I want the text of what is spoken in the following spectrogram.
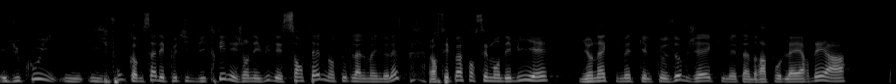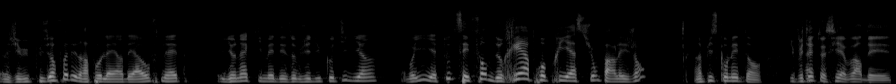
Et du coup, ils, font comme ça des petites vitrines, et j'en ai vu des centaines dans toute l'Allemagne de l'Est. Alors, ce n'est pas forcément des billets. Il y en a qui mettent quelques objets, qui mettent un drapeau de la RDA. Euh, j'ai vu plusieurs fois des drapeaux de la RDA aux fenêtres. Il y en a qui mettent des objets du quotidien. Vous voyez, il y a toutes ces formes de réappropriation par les gens Hein, puisqu'on est dans. Il peut être aussi avoir des,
